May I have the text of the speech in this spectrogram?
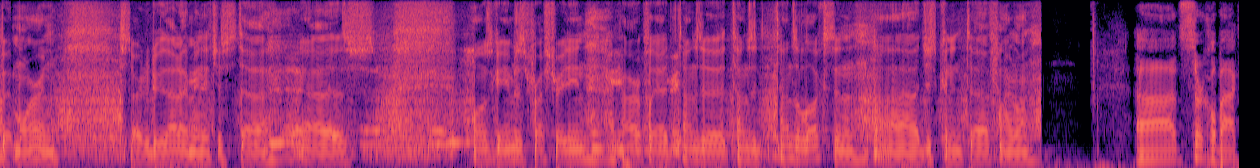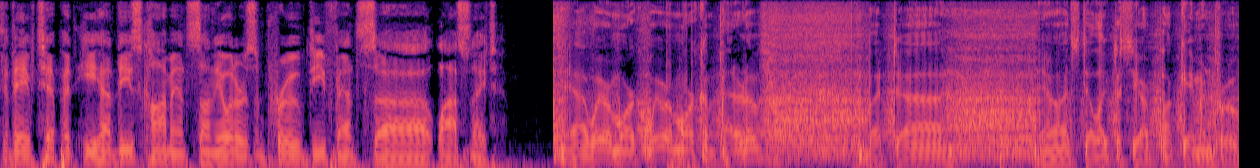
bit more and start to do that. I mean, it just uh, yeah, it's one of those games. It's frustrating our power play had tons of tons of tons of looks and uh, just couldn't uh, find one. Uh, circle back to Dave Tippett. He had these comments on the Oilers' improved defense uh, last night. Yeah, we were more we were more competitive, but uh, you know I'd still like to see our puck game improve.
